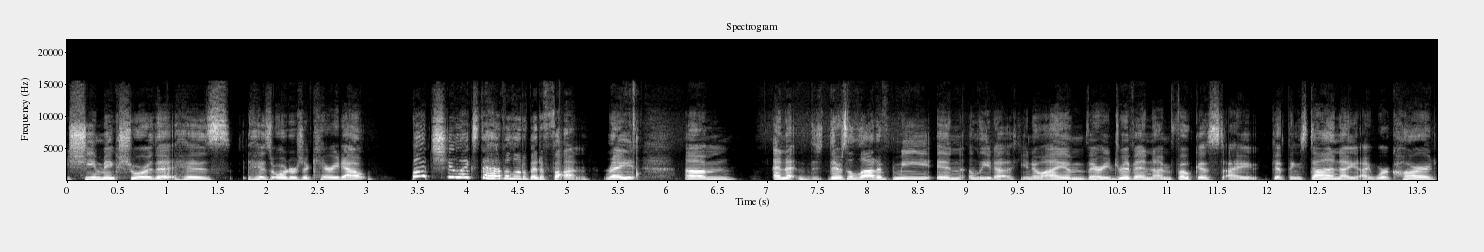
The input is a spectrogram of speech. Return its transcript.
she makes sure that his his orders are carried out. But she likes to have a little bit of fun, right? Um, and there's a lot of me in Elita. You know, I am very mm. driven. I'm focused. I get things done. I, I work hard.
